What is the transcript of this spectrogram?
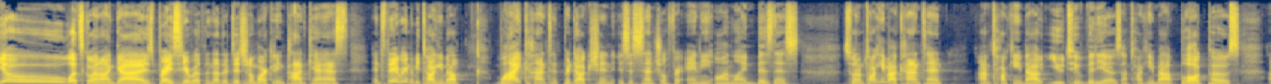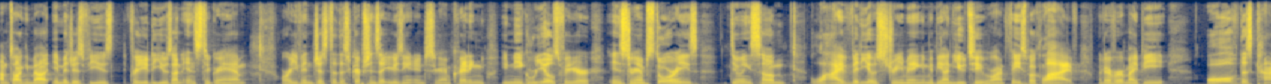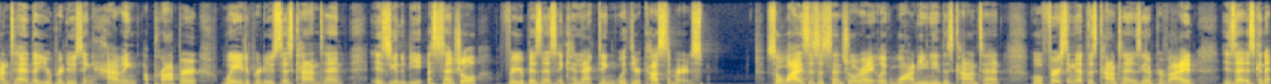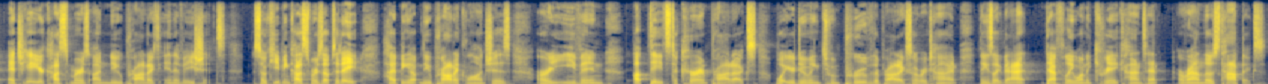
Yo, what's going on, guys? Bryce here with another digital marketing podcast. And today we're going to be talking about why content production is essential for any online business. So, when I'm talking about content, I'm talking about YouTube videos, I'm talking about blog posts, I'm talking about images for you, for you to use on Instagram, or even just the descriptions that you're using on Instagram, creating unique reels for your Instagram stories doing some live video streaming, maybe on YouTube or on Facebook Live, whatever it might be. All of this content that you're producing, having a proper way to produce this content is going to be essential for your business and connecting with your customers. So, why is this essential, right? Like, why do you need this content? Well, first thing that this content is going to provide is that it's going to educate your customers on new product innovations. So, keeping customers up to date, hyping up new product launches, or even updates to current products, what you're doing to improve the products over time, things like that. Definitely want to create content around those topics.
